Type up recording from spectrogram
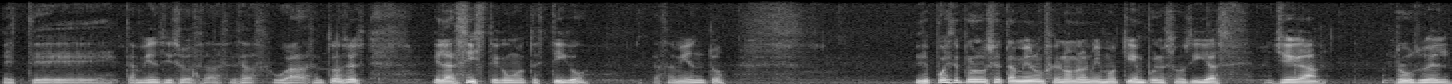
Este, también se hizo esas, esas jugadas. Entonces, él asiste como testigo casamiento. Y después se produce también un fenómeno al mismo tiempo. En esos días llega Roosevelt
